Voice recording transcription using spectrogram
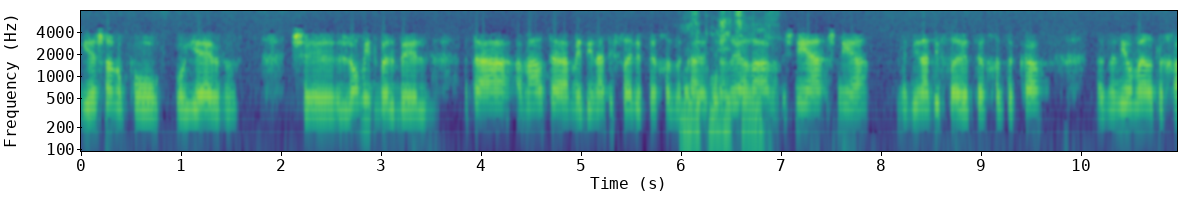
יש לנו פה אויב שלא מתבלבל. אתה אמרת, מדינת ישראל יותר חזקה. מה זה כמו שצריך? הרב, שנייה, שנייה. מדינת ישראל יותר חזקה. אז אני אומרת לך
